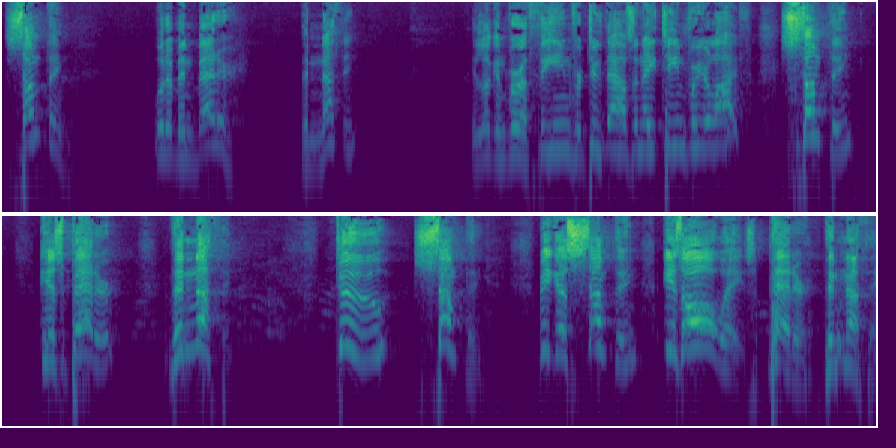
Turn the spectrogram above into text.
Something would have been better than nothing. You're looking for a theme for 2018 for your life? Something is better than nothing. Do something because something is always better than nothing.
